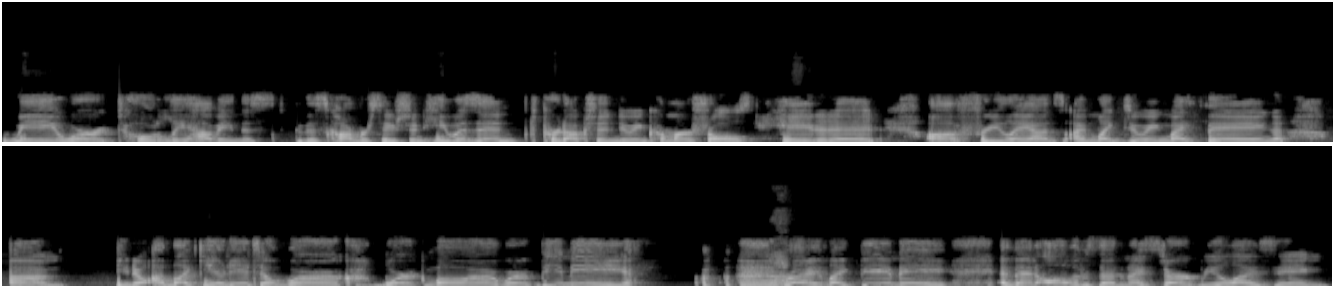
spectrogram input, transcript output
we were totally having this this conversation. He was in production doing commercials, hated it. Uh, freelance, I'm like doing my thing. Um, you know, I'm like, you need to work, work more, work, be me. right? Like, be me. And then all of a sudden, I start realizing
